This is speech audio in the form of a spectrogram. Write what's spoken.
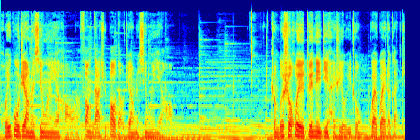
回顾这样的新闻也好，放大去报道这样的新闻也好。整个社会对内地还是有一种怪怪的感觉。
